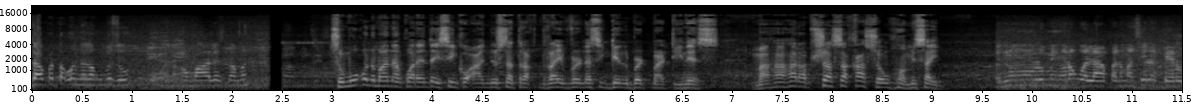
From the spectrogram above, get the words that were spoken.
Dapat ako na lang buso. Kung anong amalas naman. Sumuko naman ang 45 anyos na truck driver na si Gilbert Martinez. Mahaharap siya sa kasong homicide. Nung lumingon ako, wala pa naman sila pero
